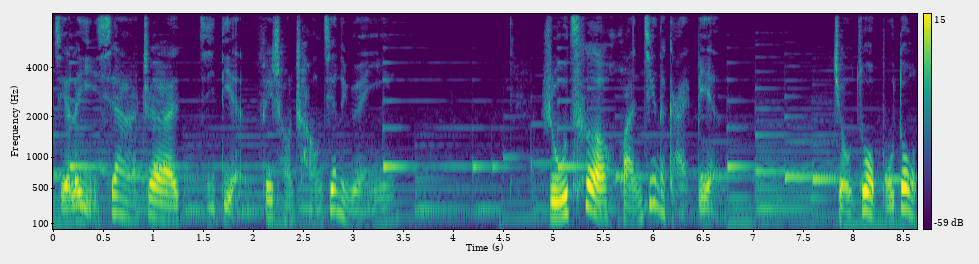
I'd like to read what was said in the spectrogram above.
结了以下这几点非常常见的原因：如厕环境的改变、久坐不动、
